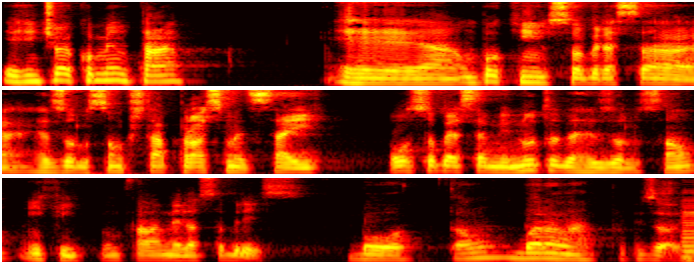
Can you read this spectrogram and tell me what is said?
e a gente vai comentar é, um pouquinho sobre essa resolução que está próxima de sair, ou sobre essa minuta da resolução, enfim, vamos falar melhor sobre isso. Boa, então bora lá pro episódio.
